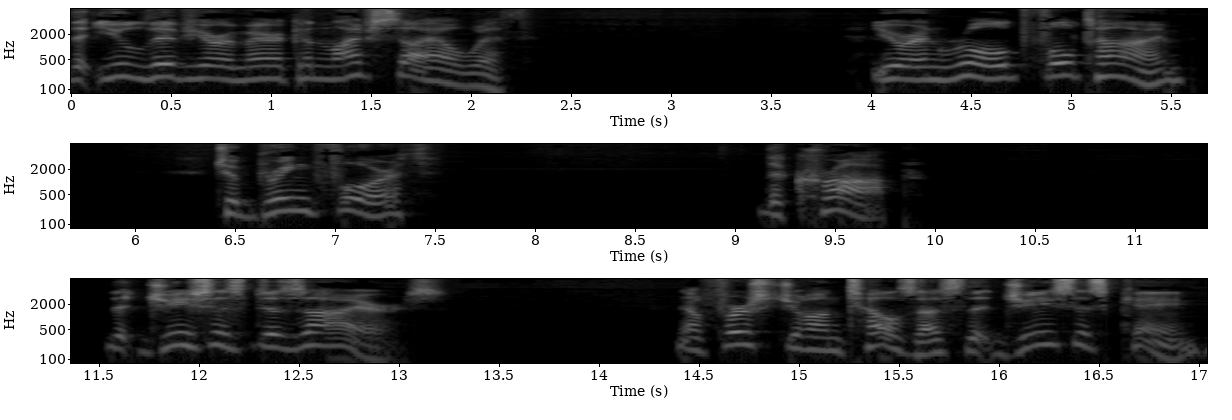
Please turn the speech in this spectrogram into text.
that you live your American lifestyle with. You're enrolled full time to bring forth the crop that Jesus desires. Now, First John tells us that Jesus came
